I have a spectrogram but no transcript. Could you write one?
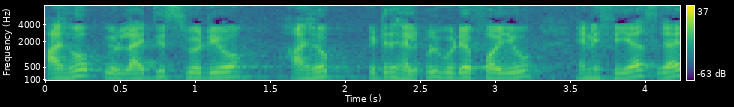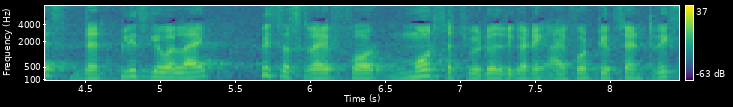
i hope you like this video i hope it is a helpful video for you and if yes guys then please give a like Please subscribe for more such videos regarding iPhone tips and tricks,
